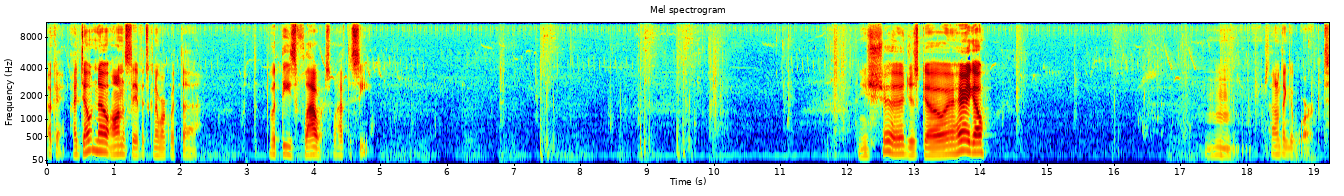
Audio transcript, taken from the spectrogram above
Okay, I don't know honestly if it's gonna work with the with, the, with these flowers. We'll have to see. You should just go, here you go. Hmm, I don't think it worked.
